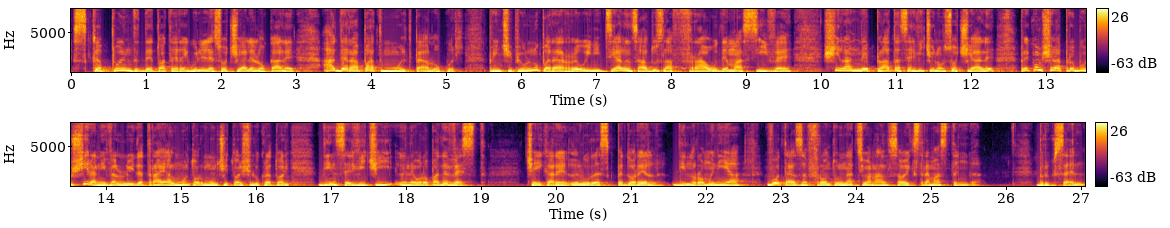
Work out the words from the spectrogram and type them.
scăpând de toate regulile sociale locale, a derapat mult pe alocuri. Principiul nu părea rău inițial, însă a dus la fraude masive și la neplata serviciilor sociale, precum și la prăbușirea nivelului de trai al multor muncitori și lucrători din servicii în Europa de Vest. Cei care îl urăsc pe Dorel din România votează Frontul Național sau extrema stângă. Bruxelles,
